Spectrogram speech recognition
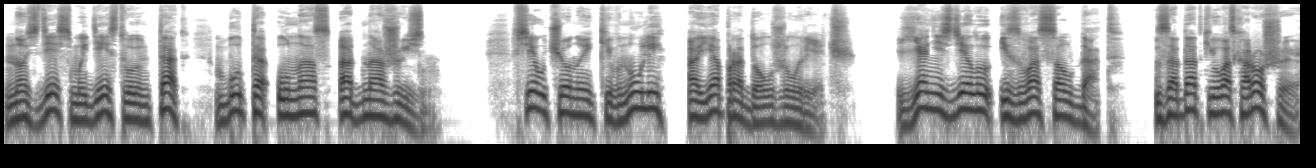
Но здесь мы действуем так, будто у нас одна жизнь. Все ученые кивнули, а я продолжил речь. Я не сделаю из вас солдат. Задатки у вас хорошие,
